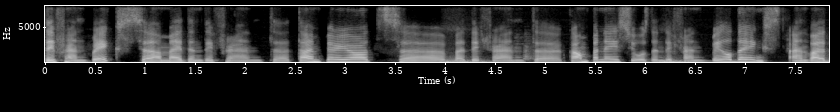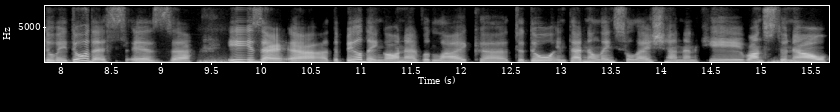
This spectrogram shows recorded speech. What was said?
different bricks uh, made in different uh, time periods uh, by different uh, companies used in different buildings. And why do we do this? Is uh, either the building owner would like to do internal insulation and he wants to know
